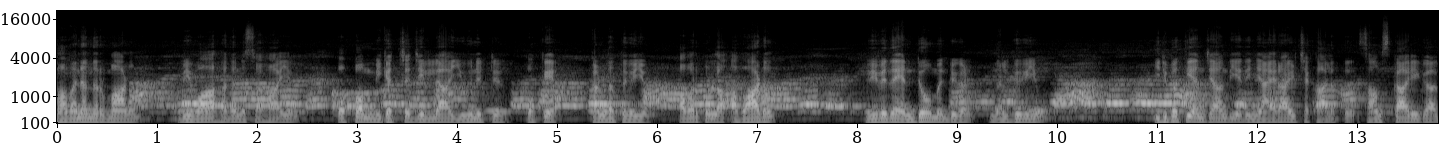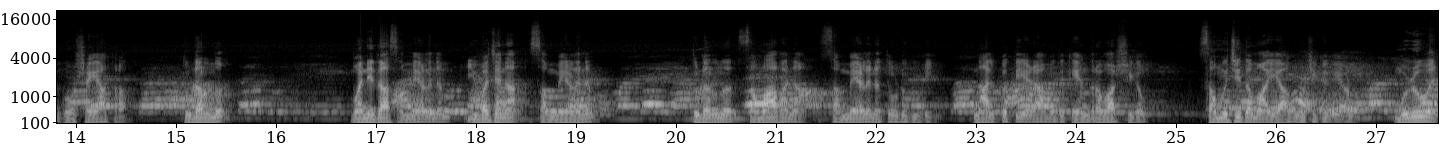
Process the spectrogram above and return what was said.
ഭവന നിർമ്മാണം വിവാഹ ധനസഹായം ഒപ്പം മികച്ച ജില്ലാ യൂണിറ്റ് ഒക്കെ കണ്ടെത്തുകയും അവർക്കുള്ള അവാർഡ് വിവിധ എൻഡോമെന്റുകൾ നൽകുകയും ഇരുപത്തിയഞ്ചാം തീയതി ഞായറാഴ്ച കാലത്ത് സാംസ്കാരിക ഘോഷയാത്ര. തുടർന്ന് വനിതാ സമ്മേളനം യുവജന സമ്മേളനം തുടർന്ന് സമാപന സമ്മേളനത്തോടുകൂടി നാൽപ്പത്തിയേഴാമത് കേന്ദ്രവാർഷികം സമുചിതമായി ആഘോഷിക്കുകയാണ്. മുഴുവൻ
